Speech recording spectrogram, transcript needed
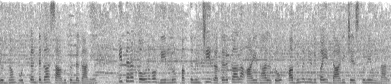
యుద్ధం ఉత్కంఠగా సాగుతుండగానే ఇతర కౌరవ వీరులు పక్క నుంచి రకరకాల ఆయుధాలతో అభిమన్యుడిపై దాడి చేస్తూనే ఉన్నారు.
